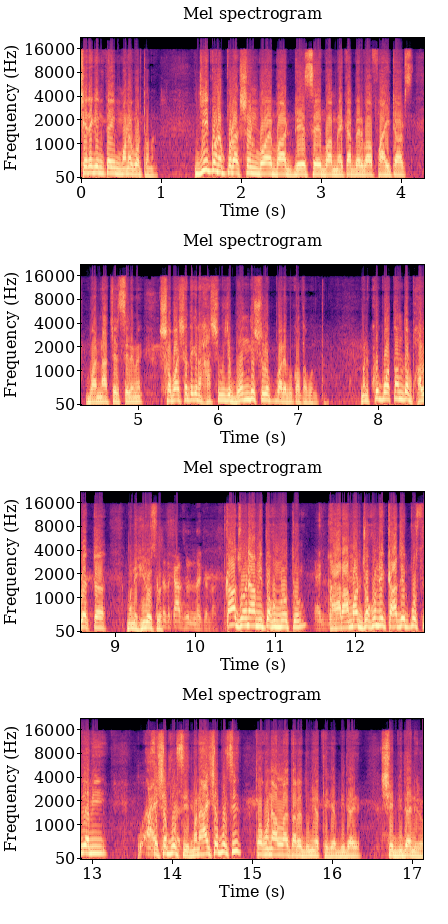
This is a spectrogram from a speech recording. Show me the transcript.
সেটা কিন্তু আমি মনে করতো না। যে কোনো প্রোডাকশন বয় বা ড্রেসে বা মেকআপের বা ফাইটার্স বা নাচের ছেলেমেয়ে সবার সাথে কিন্তু হাসি খুশি বন্ধু সুলভ পারে কথা বলতো। মানে খুব অত্যন্ত ভালো একটা মানে হিরো ছিল। কাজ হয় না আমি তখন নতুন। আর আমার যখন এই কাজের প্রস্তুতি আমি আয়সা পড়ছি মানে আয়সা পড়ছি তখন আল্লাহ তারা দুনিয়া থেকে বিদায় সে বিদায় নিল।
